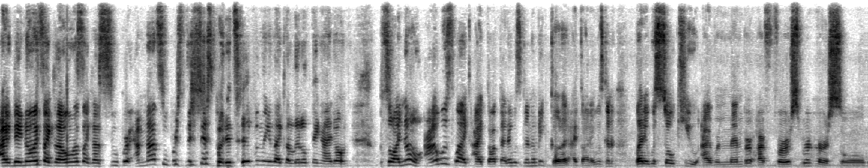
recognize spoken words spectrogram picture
I they know it's like almost like a super. I'm not superstitious, but it's definitely like a little thing I don't. So I know I was like, I thought that it was gonna be good. I thought it was gonna, but it was so cute. I remember our first rehearsal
